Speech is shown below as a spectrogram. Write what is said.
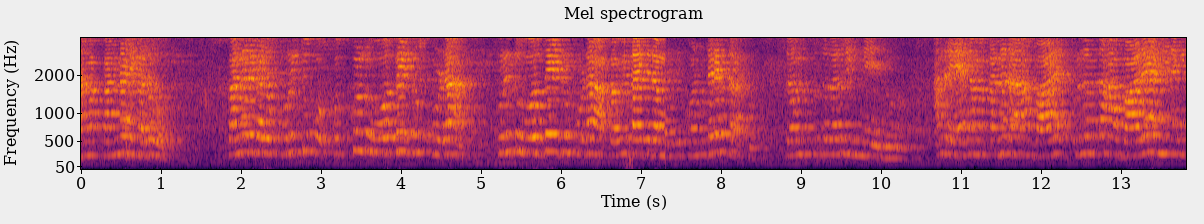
ನಮ್ಮ ಕನ್ನಡಿಗರು ಕನ್ನಡಿಗರು ಕುರಿತು ಕುತ್ಕೊಂಡು ಓದದೇ ಇದ್ರು ಕೂಡ, ಕುರಿತು ಓದದೇ ಇದ್ರು ಕೂಡ ಕವಿ ಸಾಹಿತ್ಯದ ಕೊಂಡರೆ ಸಾಕು. ಸಂಸ್ಕೃತದಲ್ಲಿ ಇನ್ನೇನು? ಅಂದ್ರೆ ನಮ್ಮ ಕನ್ನಡ ಬಾಳೆ ಸುಳಿದಂತಹ ಬಾಳೆಹಣ್ಣಿನಾಗಿ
